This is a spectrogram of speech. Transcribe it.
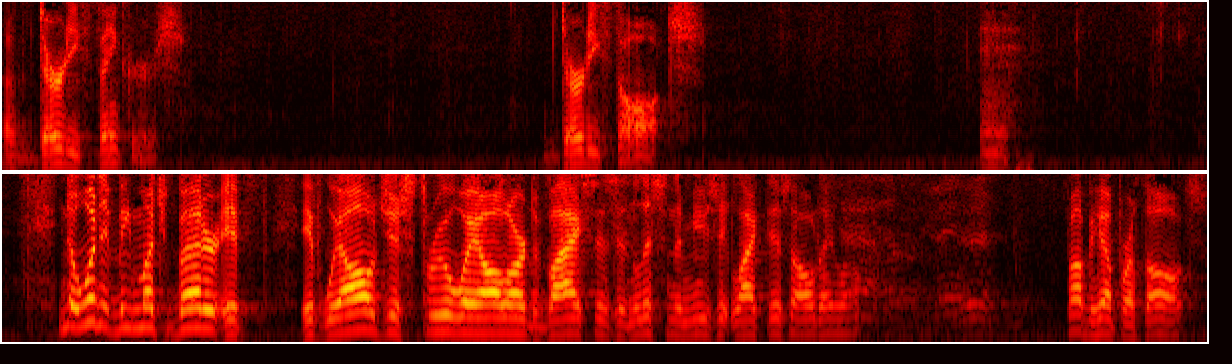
of dirty thinkers, dirty thoughts. Mm. You know, wouldn't it be much better if, if we all just threw away all our devices and listened to music like this all day long? Probably help our thoughts.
